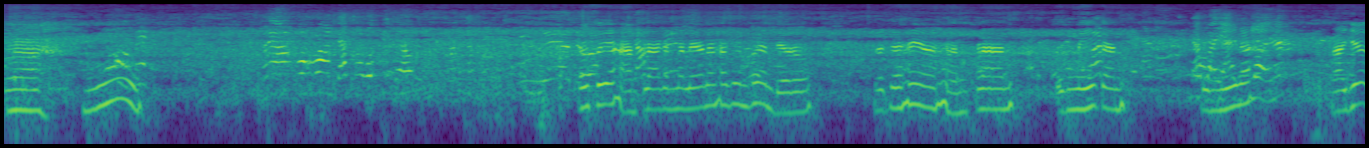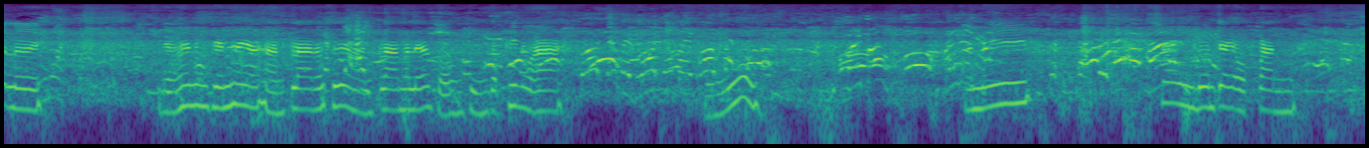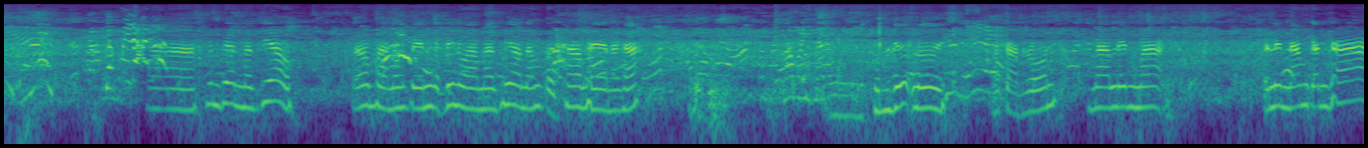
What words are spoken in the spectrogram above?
ปลาอืมเราซื้ออาหารปลากันมาแล้วนะคะเพื่อนๆ เดี๋ยวเราเราจะให้อาหารปลาตรงนี้กัน ตรงนี้นะปลาเยอะเลย เดี๋ยวให้น้องเพนให้อาหารปลาเราซื้ออาหารปลามาแล้วสองถุงกับพี่โนอาโอ้ โหวันนี้ช่องโดนใจออกปันพาเพื่อนๆมาเที่ยว แล้วพาน้องเพนกับพี่โนอามาเที่ยวน้ำตกท่าแพนะคะเออคนเยอะเลย อากาศร้อนน่าเล่นมาก ไปเล่นน้ำกันค่ะ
